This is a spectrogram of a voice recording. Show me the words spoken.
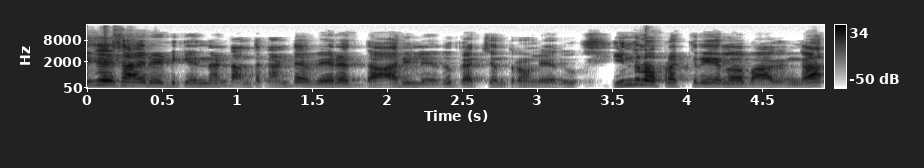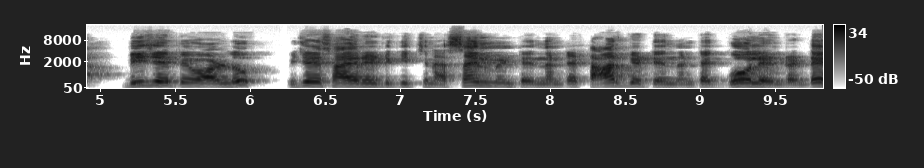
విజయసాయి రెడ్డికి ఏంటంటే అంతకంటే వేరే దారి లేదు గత్యంతరం లేదు. ఇందులో ప్రక్రియలో భాగంగా బీజేపీ వాళ్ళు విజయసాయి రెడ్డికి ఇచ్చిన అసైన్మెంట్ ఏంటంటే టార్గెట్ ఏంటంటే గోల్ ఏంటంటే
